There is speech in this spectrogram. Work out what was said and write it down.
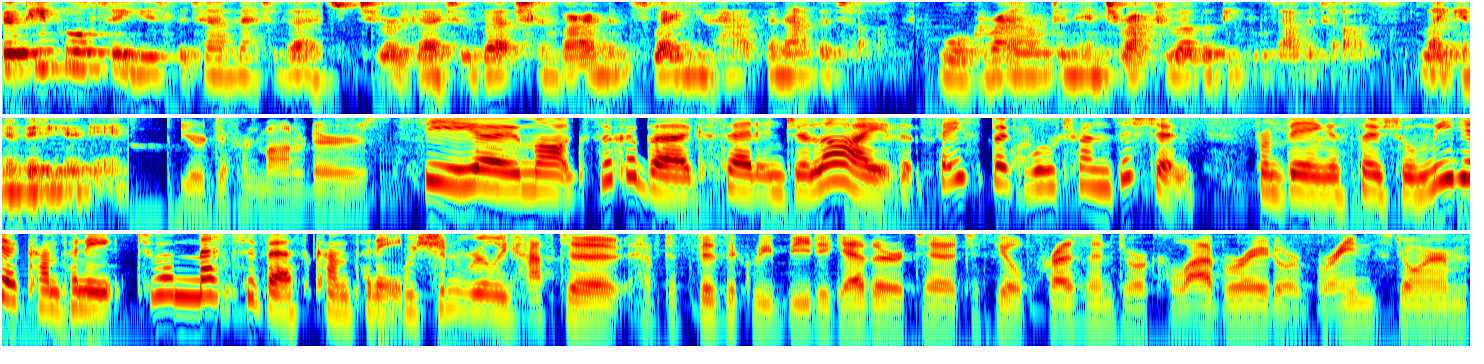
but people also use the term metaverse to refer to virtual environments where you have an avatar, walk around and interact with other people's avatars, like in a video game your different monitors. CEO Mark Zuckerberg said in July that Facebook will transition from being a social media company to a metaverse company. We shouldn't really have to have to physically be together to, to feel present or collaborate or brainstorm.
